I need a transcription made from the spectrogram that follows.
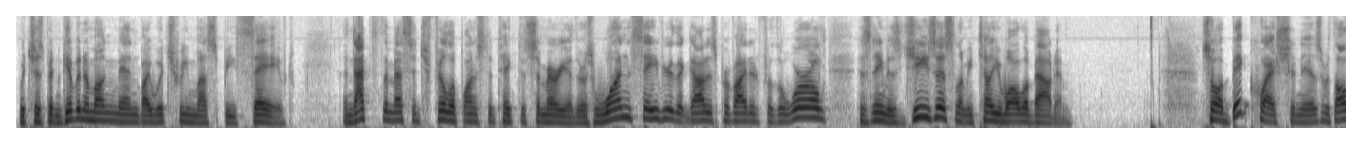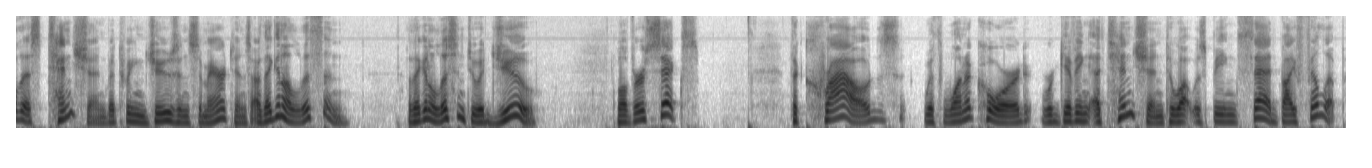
which has been given among men by which we must be saved. And that's the message Philip wants to take to Samaria. There's one Savior that God has provided for the world. His name is Jesus. Let me tell you all about him. So, a big question is with all this tension between Jews and Samaritans, are they going to listen? Are they going to listen to a Jew? Well, verse 6 the crowds, with one accord, were giving attention to what was being said by Philip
